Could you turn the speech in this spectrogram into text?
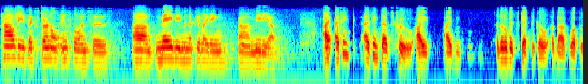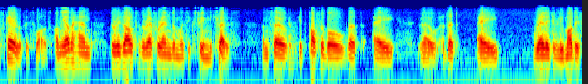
how these external influences um, may be manipulating um, media. I, I, think I think that's true. I, I'm a little bit skeptical about what the scale of this was. On the other hand, the result of the referendum was extremely close, and so it's possible that a you know, that a relatively modest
